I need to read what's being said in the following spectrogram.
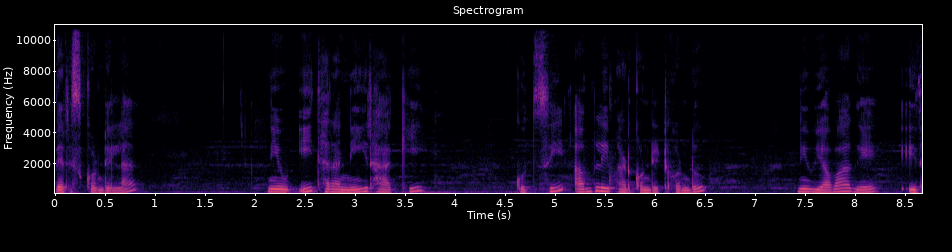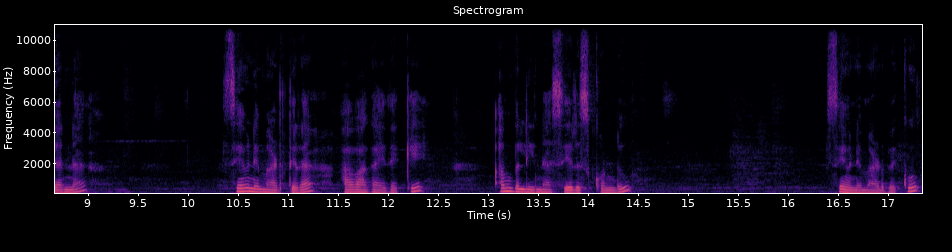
ಬೆರೆಸ್ಕೊಂಡಿಲ್ಲ. ನೀವು ಈ ಥರ ನೀರು ಹಾಕಿ ಕುದಿಸಿ ಅಂಬಲಿ ಮಾಡ್ಕೊಂಡಿಟ್ಕೊಂಡು ನೀವು ಯಾವಾಗ ಇದನ್ನು ಸೇವನೆ ಮಾಡ್ತೀರಾ? ಆವಾಗ ಇದಕ್ಕೆ ಅಂಬಲಿನ ಸೇರಿಸ್ಕೊಂಡು ಸೇವನೆ ಮಾಡಬೇಕು.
